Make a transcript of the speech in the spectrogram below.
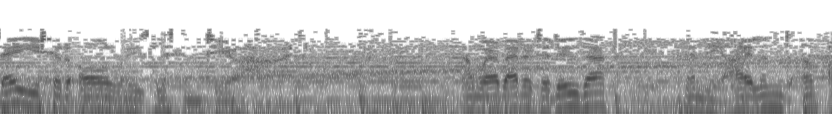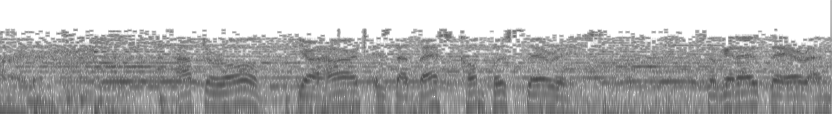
say you should always listen to your heart. And where better to do that than the island of Ireland? After all, your heart is the best compass there is. So get out there and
